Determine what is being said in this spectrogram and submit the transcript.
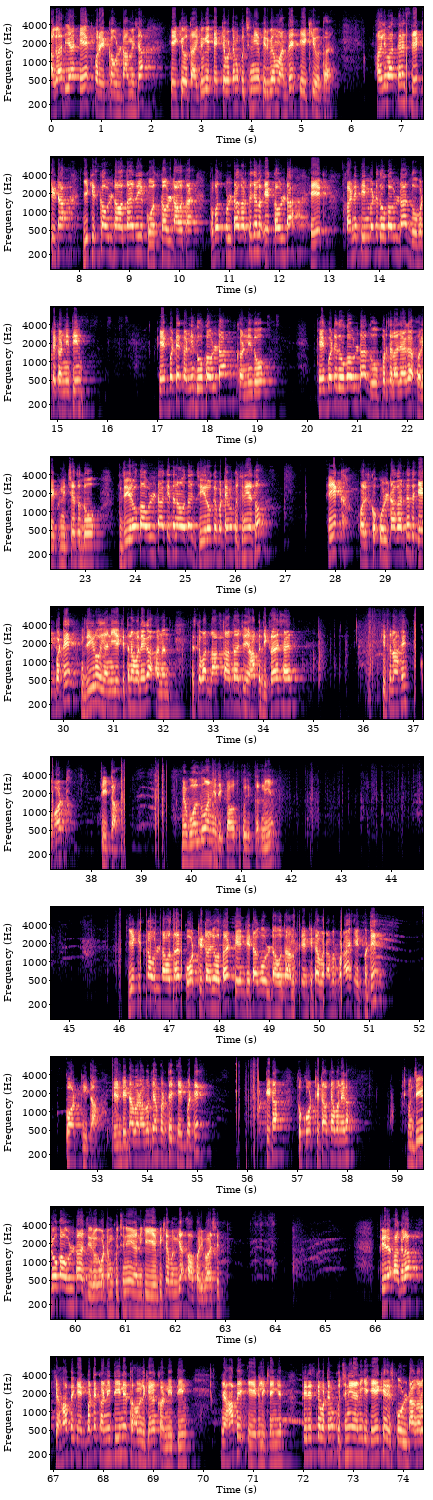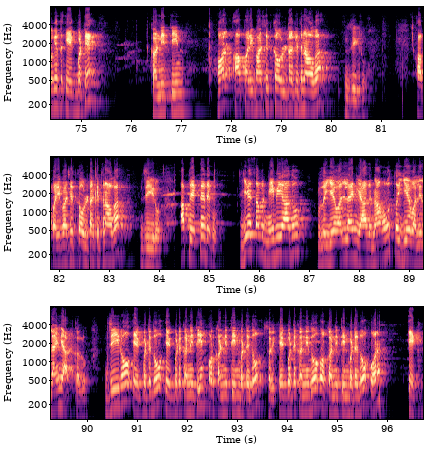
अगला दिया है एक और एक का उल्टा हमेशा एक ही होता है, क्योंकि एक के बटे में कुछ नहीं है, फिर भी हम मानते हैं एक ही होता है। अगली बात करें सेक थीटा ये किसका उल्टा होता है? तो ये कोस का उल्टा होता है। तो बस उल्टा करते चलो, एक का उल्टा, एक। करनी तीन बटे दो का उल्टा, दो बटे करनी तीन। एक बटे करनी दो का उल्टा, करनी दो। एक बटे दो का उल्टा, दो ऊपर चला जाएगा और एक नीचे तो दो। ज़ीरो का उल्टा कितना होता है? ज़ीरो के बटे में कुछ नहीं है तो एक। और इसको उल्टा करते तो एक बटे ज़ीरो, यानी ये कितना बनेगा? अनंत। इसके बाद लास्ट आता है जो यहाँ पे दिख रहा है शायद। कितना है? कॉट थीटा मैं बोल दूँगा नहीं दिख रहा हो तो कोई दिक्कत नहीं है। ये किसका उल्टा होता है? कॉट थीटा जो होता है टेन थीटा का उल्टा होता है। हमने टेन थीटा बराबर पढ़ा है, एक बटे कॉट थीटा टेन थीटा बराबर क्या पढ़ते? एक बटे कॉट थीटा तो कॉट थीटा क्या बनेगा? ज़ीरो का उल्टा ज़ीरो के बटे में कुछ नहीं यानी कि ये भी क्या बन गया? अपरिभाषित। फिर अगला, यहाँ पे एक बटे करनी तीन है तो हम लिखेंगे करनी तीन। यहाँ पे एक लिखेंगे। फिर इसके बटे में कुछ नहीं यानी कि एक है, इसको उल्टा करोगे तो एक बटे करनी तीन। और अपरिभाषित का उल्टा कितना होगा? ज़ीरो अपरिभाषित का उल्टा कितना होगा? ज़ीरो। अब देखते हैं, देखो, ये सब नहीं भी याद हो मतलब ये वाली लाइन याद ना हो तो ये वाली लाइन याद कर लो। ज़ीरो, एक बटे दो, एक बटे करनी तीन, और करनी तीन बटे दो सॉरी एक बटे करनी दो, और करनी तीन बटे दो, और एक।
